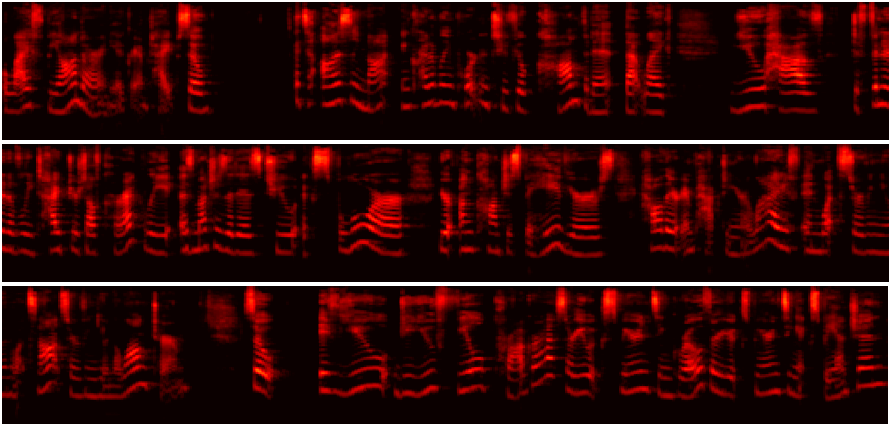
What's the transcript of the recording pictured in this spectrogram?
life beyond our Enneagram type. So it's honestly not incredibly important to feel confident that, like, you have definitively typed yourself correctly as much as it is to explore your unconscious behaviors, how they're impacting your life, and what's serving you and what's not serving you in the long term. So, if you do you feel progress? Are you experiencing growth? Are you experiencing expansion?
